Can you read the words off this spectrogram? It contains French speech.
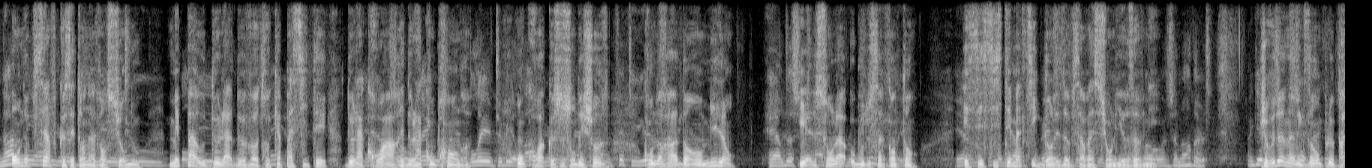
On observe que c'est en avance sur nous, mais pas au-delà de votre capacité de la croire et de la comprendre. On croit que ce sont des choses qu'on aura dans mille ans, et elles sont là au bout de 50 ans. Et c'est systématique dans les observations liées aux ovnis. Je vous donne un exemple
